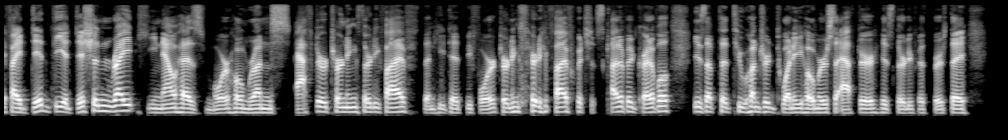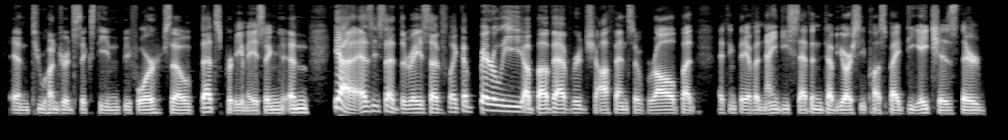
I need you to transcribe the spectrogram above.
If I did the addition right, he now has more home runs after turning 35 than he did before turning 35, which is kind of incredible. He's up to 220 homers after his 35th birthday and 216 before. So that's pretty amazing. And yeah, as you said, the Rays have like a barely above average offense overall, but I think they have a 97 WRC plus by DHs. They're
